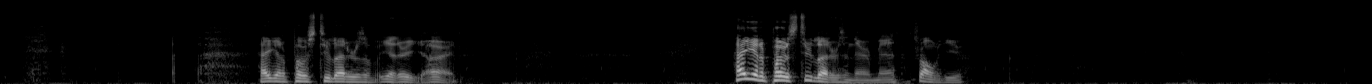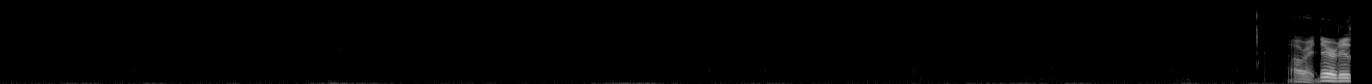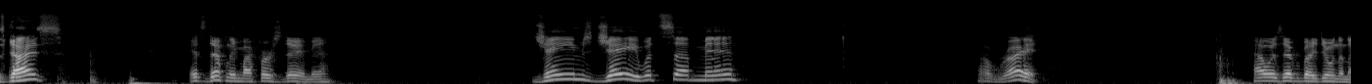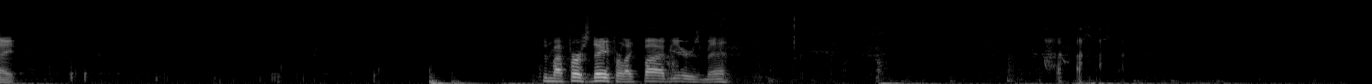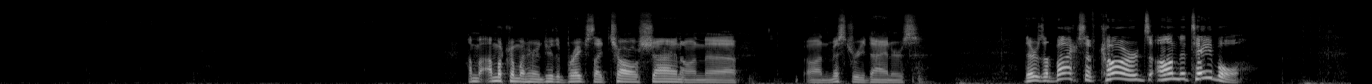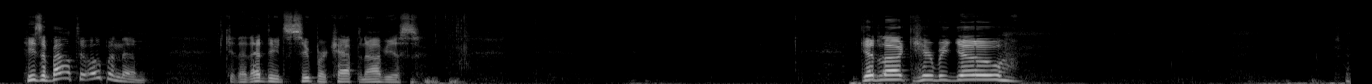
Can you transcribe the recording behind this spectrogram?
How you gonna post two letters of yeah, there you go. All right. How you gonna post two letters in there, man? What's wrong with you? All right, there it is, guys. It's definitely my first day, man. James J, what's up, man? All right. How is everybody doing tonight? It's been my first day for like five years, man. I'm, I'm gonna come in here and do the breaks like Charles Shine on uh, on Mystery Diners. There's a box of cards on the table. He's about to open them. That, that dude's super Captain Obvious. Good luck. Here we go.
